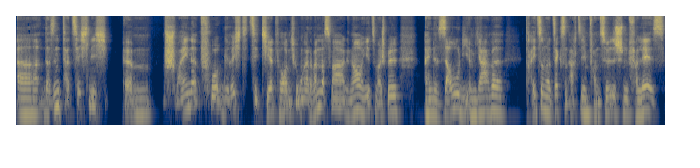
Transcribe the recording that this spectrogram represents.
Äh, da sind tatsächlich ähm, Schweine vor Gericht zitiert worden. Ich gucke mal gerade, wann das war. Genau, hier zum Beispiel eine Sau, die im Jahre 1386 im französischen Falaise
